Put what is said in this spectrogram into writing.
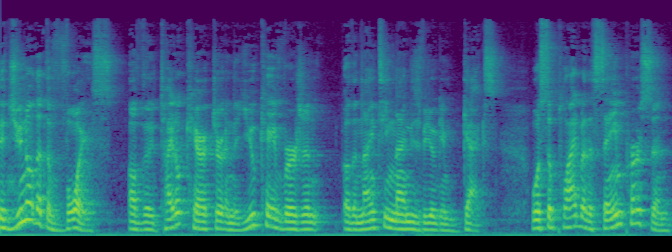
Did you know that the voice of the title character in the UK version of the 1990s video game Gex was supplied by the same person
